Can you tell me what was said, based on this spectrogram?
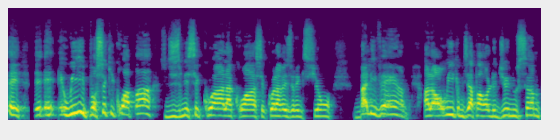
Waouh et, et, oui, pour ceux qui croient pas, se disent mais c'est quoi la croix, c'est quoi la résurrection? Baliverne. Alors oui, comme dit la parole de Dieu, nous sommes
